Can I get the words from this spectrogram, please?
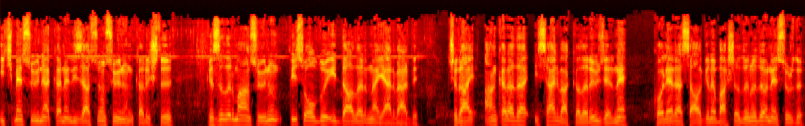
içme suyuna kanalizasyon suyunun karıştığı, Kızılırmağın suyunun pis olduğu iddialarına yer verdi. Çıray, Ankara'da ishal vakaları üzerine kolera salgını başladığını da öne sürdü.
